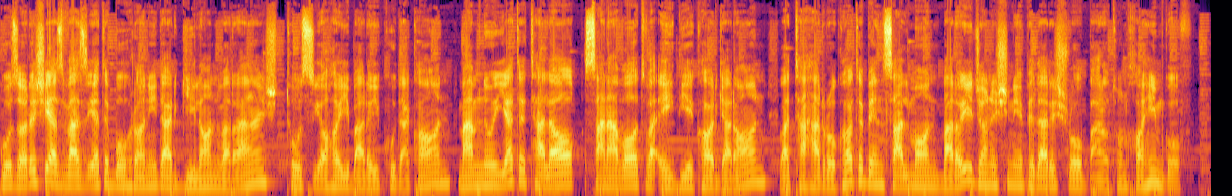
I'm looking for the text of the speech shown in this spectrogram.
گزارشی از وضعیت بحرانی در گیلان و رنج توصیه‌هایی برای کودکان ممنوعیت طلاق سنوات و عیدی کارگران و تحرکات بن سلمان برای جانشینی پدرش رو براتون خواهیم گفت.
